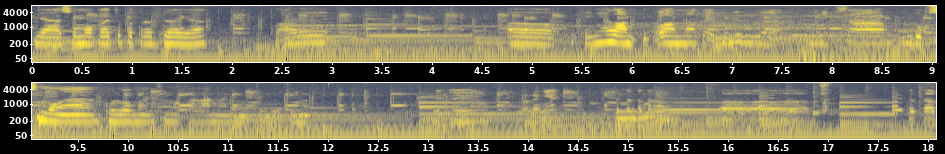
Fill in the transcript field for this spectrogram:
Ya semoga cepet reda ya. Soalnya eh, kayaknya lam- lama kayak gini juga menyiksa untuk semua golongan semua kalangan gitu ya cuma. Mm-mm. makanya teman-teman eh, tetap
